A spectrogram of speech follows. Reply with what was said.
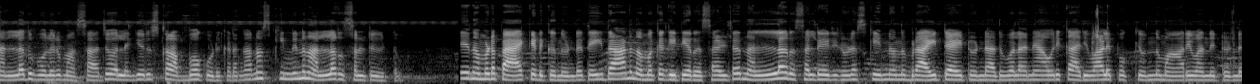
നല്ലതുപോലെ ഒരു മസാജോ അല്ലെങ്കിൽ ഒരു സ്ക്രബോ കൊടുക്കണം. കാരണം സ്കിന്നിന് നല്ല റിസൾട്ട് കിട്ടും. നമ്മുടെ പാക്ക് എടുക്കുന്നുണ്ട്. ഇതാണ് നമുക്ക് കിട്ടിയ റിസൾട്ട് നല്ല റിസൾട്ട് കിട്ടിയിട്ടുണ്ട്. സ്കിൻ ഒന്ന് ബ്രൈറ്റ് ആയിട്ടുണ്ട്. അതുപോലെ തന്നെ ആ ഒരു കരിവാളിപ്പൊക്കെ ഒന്ന് മാറി വന്നിട്ടുണ്ട്.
